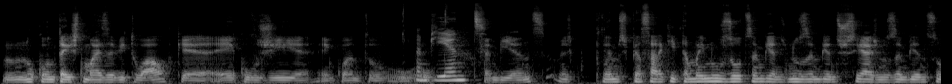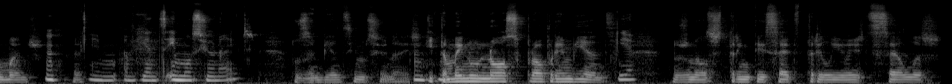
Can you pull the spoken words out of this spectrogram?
no contexto mais habitual, que é a ecologia enquanto o ambiente, ambiente mas podemos pensar aqui também nos outros ambientes, nos ambientes sociais, nos ambientes humanos. Uhum. É? Ambientes emocionais. Nos ambientes emocionais. Uhum. E também no nosso próprio ambiente. Yeah. Nos nossos 37 trilhões de células,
